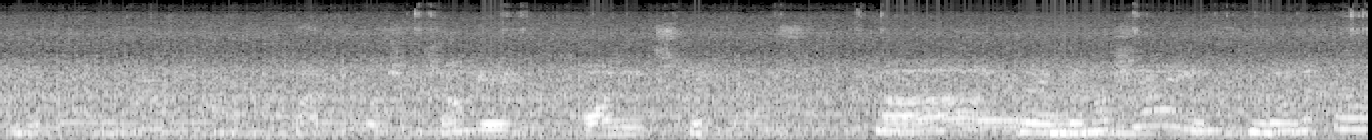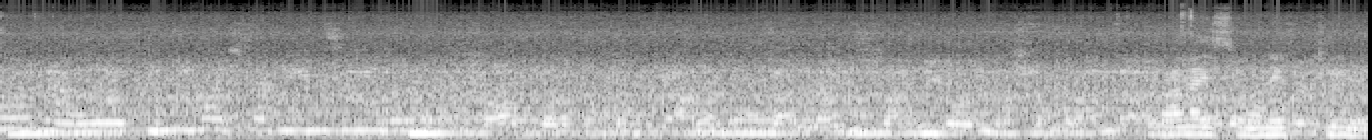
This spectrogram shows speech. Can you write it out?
ফিরে পেল। আমার সঙ্গে অনেক স্ট্রেংথ বানাইছে অনেক বলো?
